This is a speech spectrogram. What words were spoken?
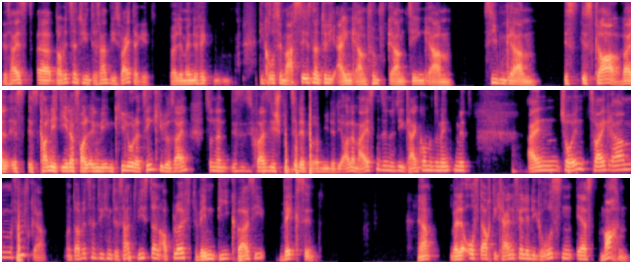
Das heißt, äh, da wird es natürlich interessant, wie es weitergeht. Weil im Endeffekt die große Masse ist natürlich 1 Gramm, 5 Gramm, 10 Gramm, 7 Gramm. Ist, ist klar, weil es, es kann nicht jeder Fall irgendwie ein Kilo oder 10 Kilo sein, sondern das ist quasi die Spitze der Pyramide. Die allermeisten sind natürlich Kleinkonsumenten mit 1 Joint, 2 Gramm, 5 Gramm. Und da wird es natürlich interessant, wie es dann abläuft, wenn die quasi weg sind. Ja, weil ja oft auch die kleinen Fälle die großen erst machen.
